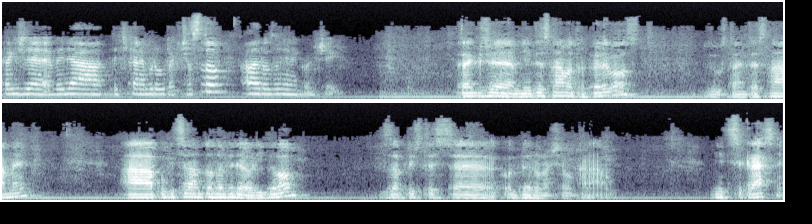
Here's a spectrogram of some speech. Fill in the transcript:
takže videa teďka nebudou tak často, ale rozhodně nekončí. Takže mějte s námi trpělivost, zůstaňte s námi a pokud se vám tohle video líbilo, zapište se k odběru našeho kanálu. Mějte se krásně.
